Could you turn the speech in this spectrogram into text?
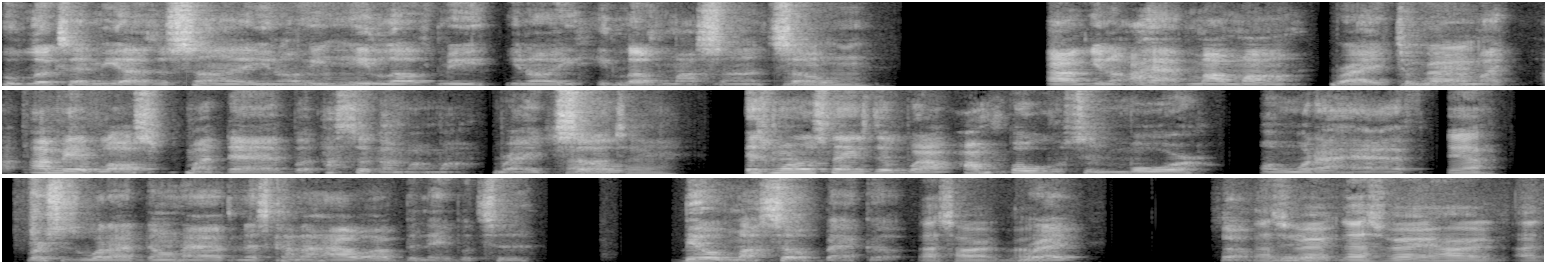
Who looks at me as a son? You know, he, Mhm. he loves me. You know, he, he loves my son. So, Mhm. uh, you know, I have my mom, right? To where I'm like, I may have lost my dad, but I still got my mom, right? Shout so it's one of those things that where I'm focusing more on what I have Yeah, versus what I don't have, and that's kind of how I've been able to build myself back up, that's hard, bro. right? So That's yeah. very that's very hard. I,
